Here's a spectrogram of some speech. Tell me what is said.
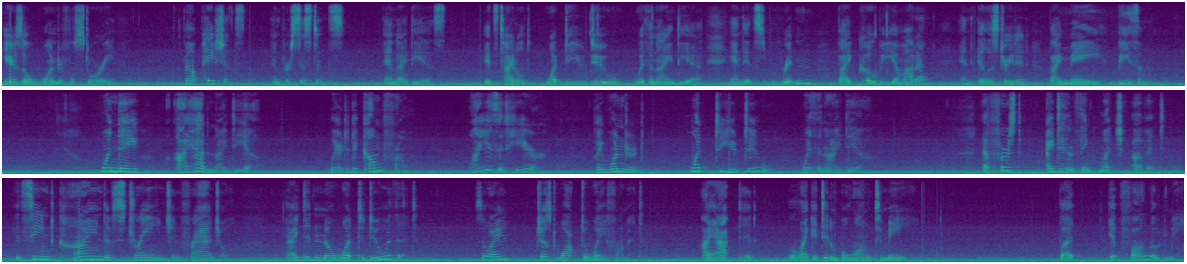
Here's a wonderful story about patience and persistence and ideas. It's titled, What Do You Do with an Idea? And it's written by Kobi Yamada and illustrated by Mae Besom. One day, I had an idea. Where did it come from? Why is it here? I wondered, what do you do with an idea? At first, I didn't think much of it. It seemed kind of strange and fragile. I didn't know what to do with it. So I just walked away from it. I acted like it didn't belong to me. But it followed me.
